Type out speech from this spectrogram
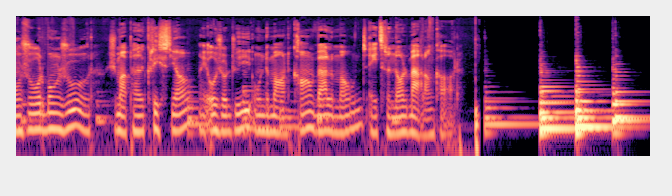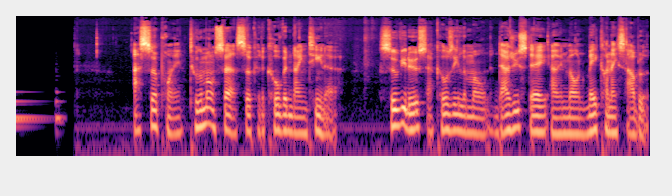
Bonjour, bonjour. Je m'appelle Christian et aujourd'hui on demande quand va le monde être normal encore. À ce point, tout le monde sait ce que le COVID-19 est. Ce virus a causé le monde d'ajuster à un monde méconnaissable.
